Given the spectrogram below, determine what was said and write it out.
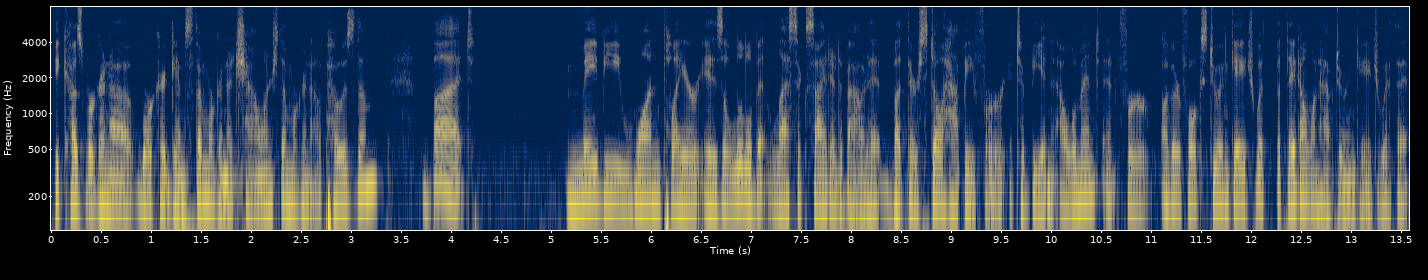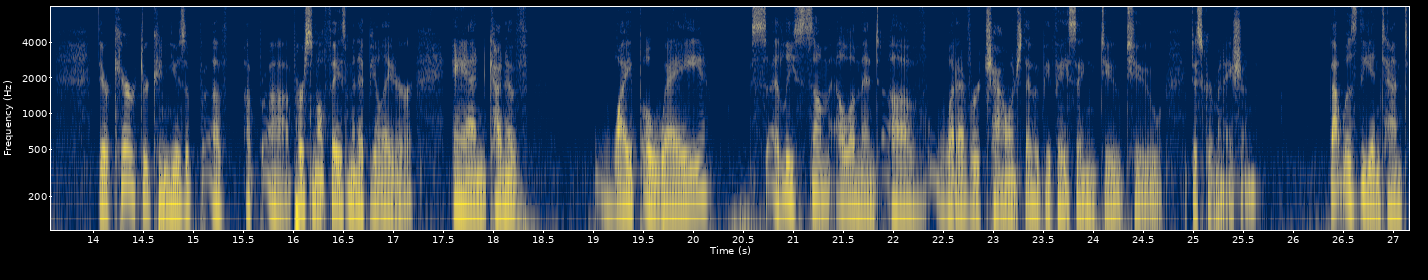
because we're going to work against them, we're going to challenge them, we're going to oppose them. But maybe one player is a little bit less excited about it, but they're still happy for it to be an element and for other folks to engage with, but they don't want to have to engage with it. Their character can use a, a, a, a personal phase manipulator and kind of wipe away at least some element of whatever challenge they would be facing due to discrimination. That was the intent.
